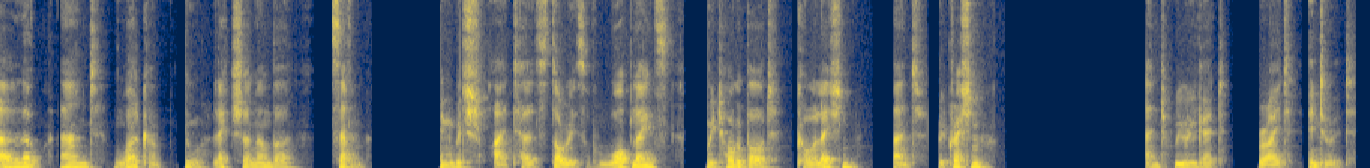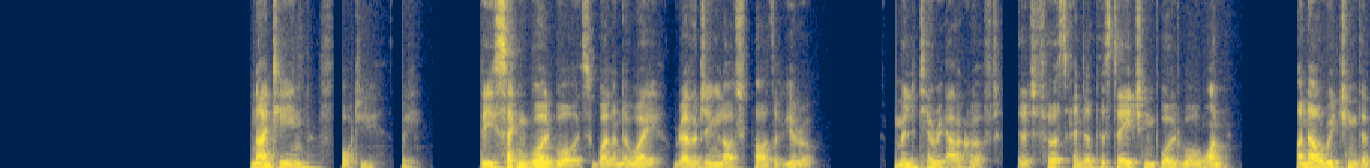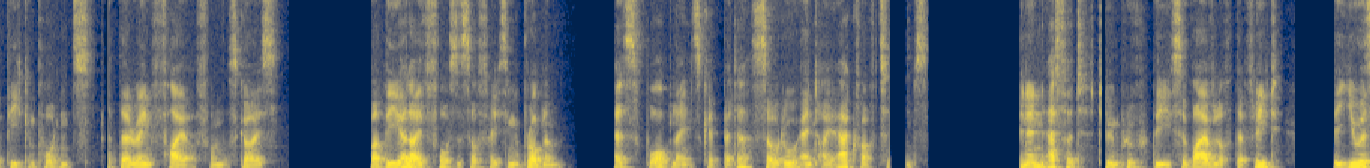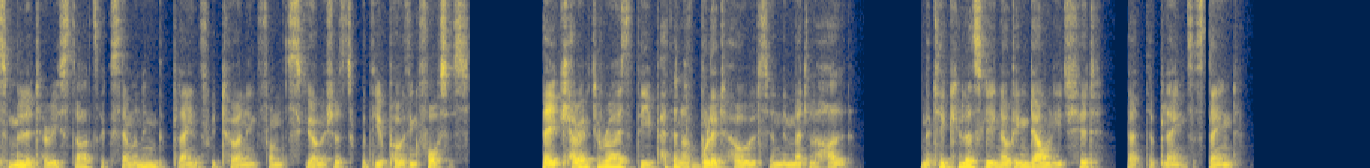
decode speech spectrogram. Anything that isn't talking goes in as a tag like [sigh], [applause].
Hello and welcome to lecture number 7, in which I tell stories of warplanes. We talk about correlation and regression, and we will get right into it. 1943. The Second World War is well underway, ravaging large parts of Europe. Military aircraft that first entered the stage in World War I are now reaching their peak importance as they rain fire from the skies. But the Allied forces are facing a problem. As warplanes get better, so do anti aircraft systems. In an effort to improve the survival of their fleet, the US military starts examining the planes returning from the skirmishes with the opposing forces. They characterize the pattern of bullet holes in the metal hull, meticulously noting down each hit that the plane sustained.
